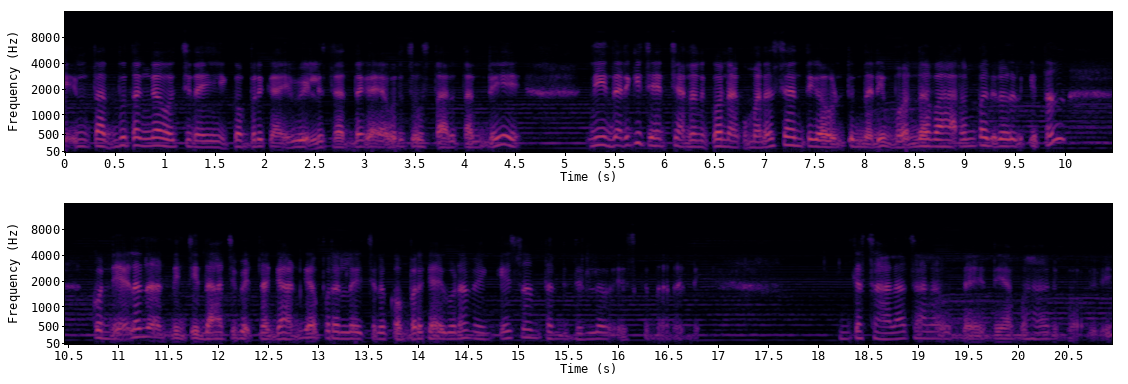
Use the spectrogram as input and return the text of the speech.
ఇంత అద్భుతంగా వచ్చిన ఈ కొబ్బరికాయ వీళ్ళు శ్రద్ధగా ఎవరు చూస్తారు తండ్రి? నీ దరికి చేర్చాననుకో నాకు మనశ్శాంతిగా ఉంటుందని మొన్న వారం పది రోజుల క్రితం కొన్నేళ్ళ నాటి నుంచి దాచిపెట్టిన గాండ్గాపురంలో ఇచ్చిన కొబ్బరికాయ కూడా వెంకటేశ్వరం తండ్రి దిల్లో వేసుకున్నానండి ఇంకా చాలా చాలా ఉన్నాయండి ఆ మహానుభావుడివి.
